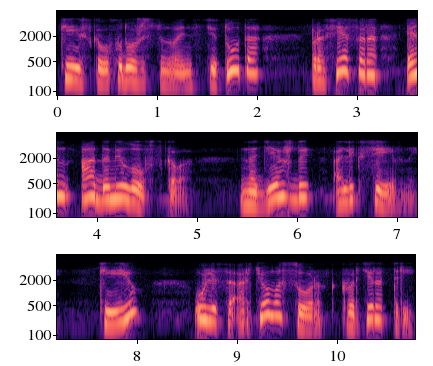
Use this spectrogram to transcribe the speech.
Киевского художественного института профессора Н. А. Дамиловского Надежды Алексеевны. Киев, улица Артема, 40, квартира 3,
